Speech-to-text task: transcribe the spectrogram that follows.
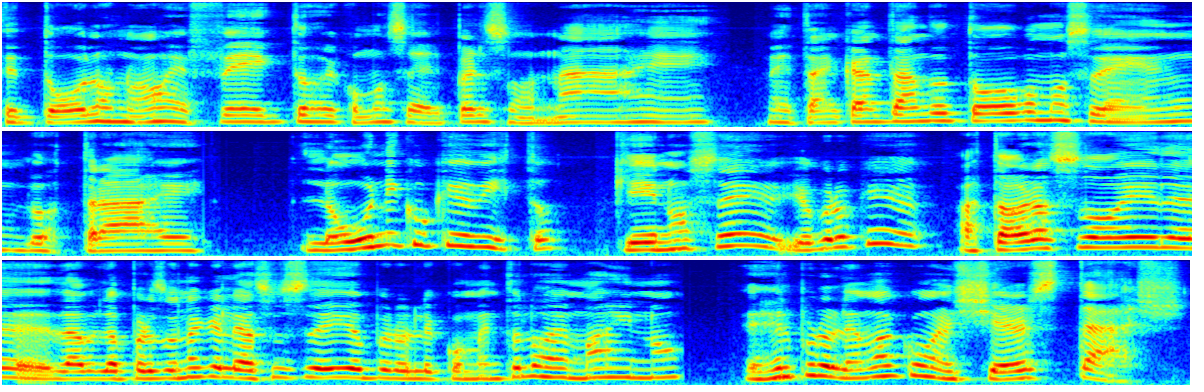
de todos los nuevos efectos, de cómo se ve el personaje. Me está encantando todo cómo se ven los trajes. Lo único que he visto, que no sé, yo creo que hasta ahora soy la, la persona que le ha sucedido, pero le comento a los demás y no. Es el problema con el share stash.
